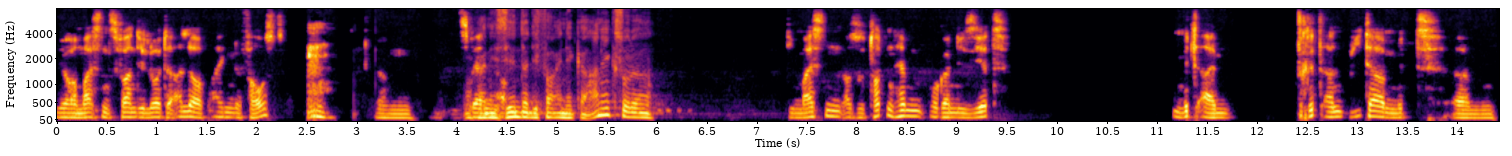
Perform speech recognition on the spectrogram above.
Ja, meistens fahren die Leute alle auf eigene Faust. ähm, Organisieren da die Vereine gar nichts oder? Die meisten, also Tottenham organisiert mit einem Drittanbieter, mit ähm,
